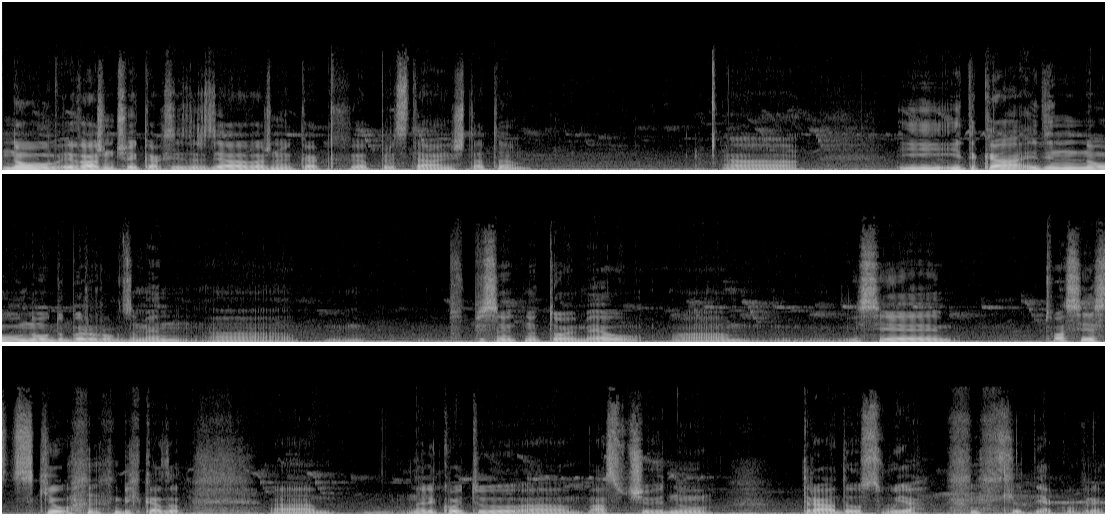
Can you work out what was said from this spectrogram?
много е важно човек как се изразява, важно е как представя нещата. А, и, и така, един много, много добър урок за мен а, в писането на този имейл а, и си е, това си е скил, бих казал, а, нали, който а, аз очевидно трябва да освоя след някакво време.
